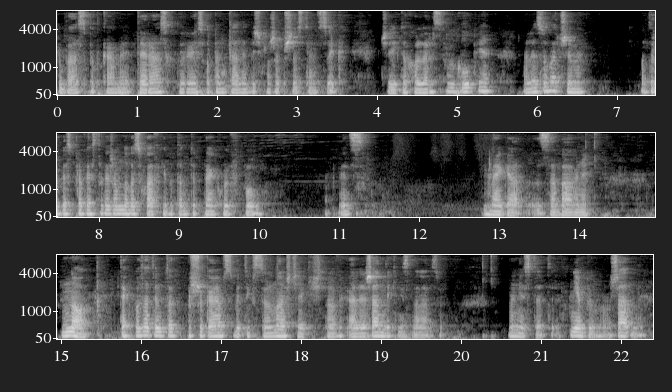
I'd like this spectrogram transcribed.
chyba spotkamy teraz, który jest opętany być może przez ten syk, czyli to cholerstwo głupie, ale zobaczymy. A druga sprawa jest taka, że mam nowe słuchawki, bo tamte pękły w pół, więc mega zabawnie. No, tak poza tym to poszukałem sobie tych zdolności jakichś nowych, ale żadnych nie znalazłem. No niestety, nie było żadnych.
